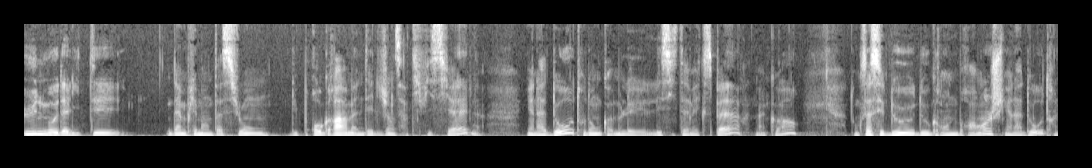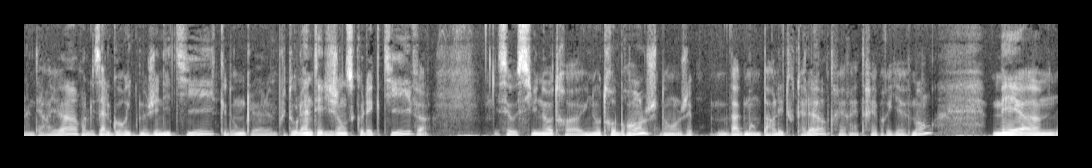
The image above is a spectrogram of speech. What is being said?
une modalité d'implémentation du programme intelligence artificielle. Il y en a d'autres, donc comme les, systèmes experts, d'accord? Donc ça, c'est deux, grandes branches. Il y en a d'autres à l'intérieur, les algorithmes génétiques, donc plutôt l'intelligence collective. C'est aussi une autre, une autre branche dont j'ai vaguement parlé tout à l'heure, très, très brièvement. Mais euh,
